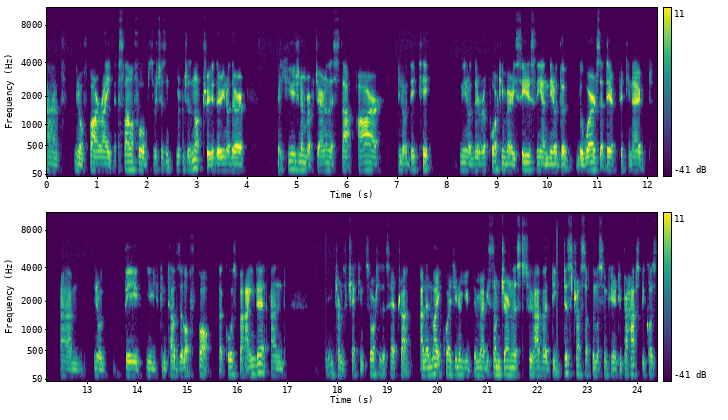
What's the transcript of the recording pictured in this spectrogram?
uh, you know far right Islamophobes, which is which is not true. There you know there are a huge number of journalists that are you know they take you know they're reporting very seriously and you know the the words that they're putting out um, you know, they you can tell there's a lot of thought that goes behind it, and in terms of checking sources, etc. And then likewise, you know, you, there might be some journalists who have a deep distrust of the Muslim community, perhaps because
